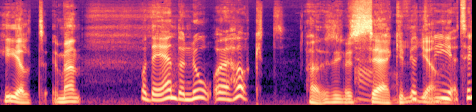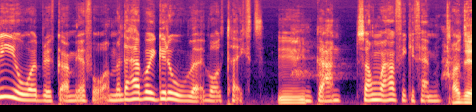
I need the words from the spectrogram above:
helt, men Och det är ändå högt. Ja, det säkerligen. tre, tre år brukar de ju få. Men det här var ju grov våldtäkt. Mm. Så han, han fick ju fem. Ja, det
